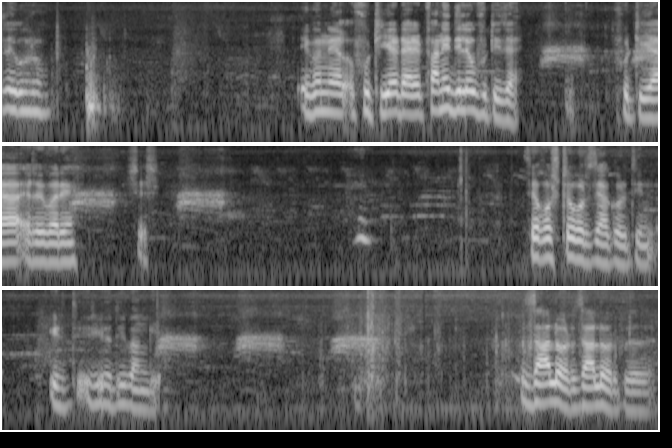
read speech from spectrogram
যে গরম। এগুলো ফুটিয়া ডাইরেক্ট পানি দিলেও ফুটি যায়। ফুটিয়া একেবারে শেষ। সে কষ্ট করছে আগর দিন। ইরিয়দি ভাঙ্গিয়া। জালর জালর বোঝা যায়।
